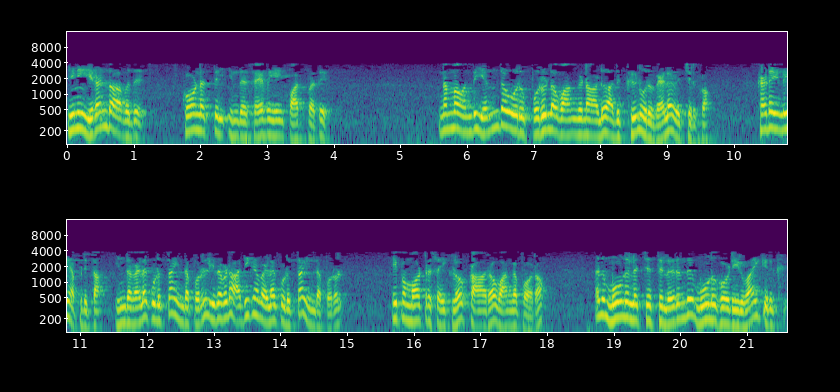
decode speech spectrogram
இனி இரண்டாவது கோணத்தில் இந்த சேவையை பார்ப்பது. நம்ம வந்து எந்த ஒரு பொருளை வாங்கினாலும் அதுக்குன்னு ஒரு விலை வச்சிருக்கோம். கடையிலயும் அப்படித்தான். இந்த விலை கொடுத்தா இந்த பொருள் இதை விட அதிக விலை கொடுத்தா இந்த பொருள். இப்ப மோட்டார் சைக்கிளோ காரோ வாங்க போறோம். அது மூணு லட்சத்திலிருந்து மூணு கோடி ரூபாய்க்கு இருக்கு.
